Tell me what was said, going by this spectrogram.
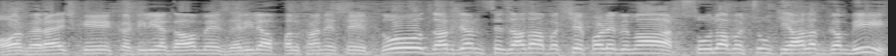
और बहराइच के कटिलिया गाँव में जहरीला फल खाने से दो दर्जन से ज़्यादा बच्चे पड़े बीमार। 16 बच्चों की हालत गंभीर।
